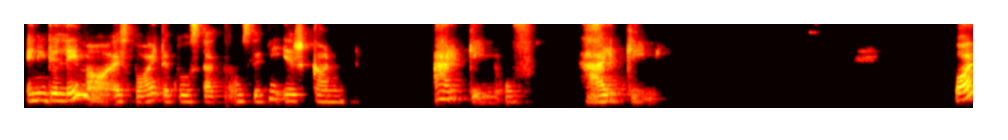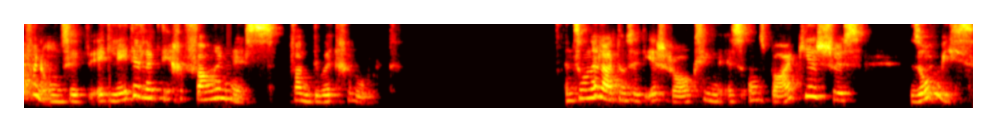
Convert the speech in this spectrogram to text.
En die dilemma is baie dikwels dat ons dit nie eers kan erken of herken nie. Baie van ons het het letterlik die gevangenes van dood geword. En sonder dat ons dit eers raak sien, is ons baie keer soos zombies.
